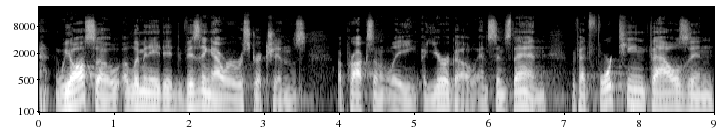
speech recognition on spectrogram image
We also eliminated visiting hour restrictions approximately a year ago, and since then, we've had 14,000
